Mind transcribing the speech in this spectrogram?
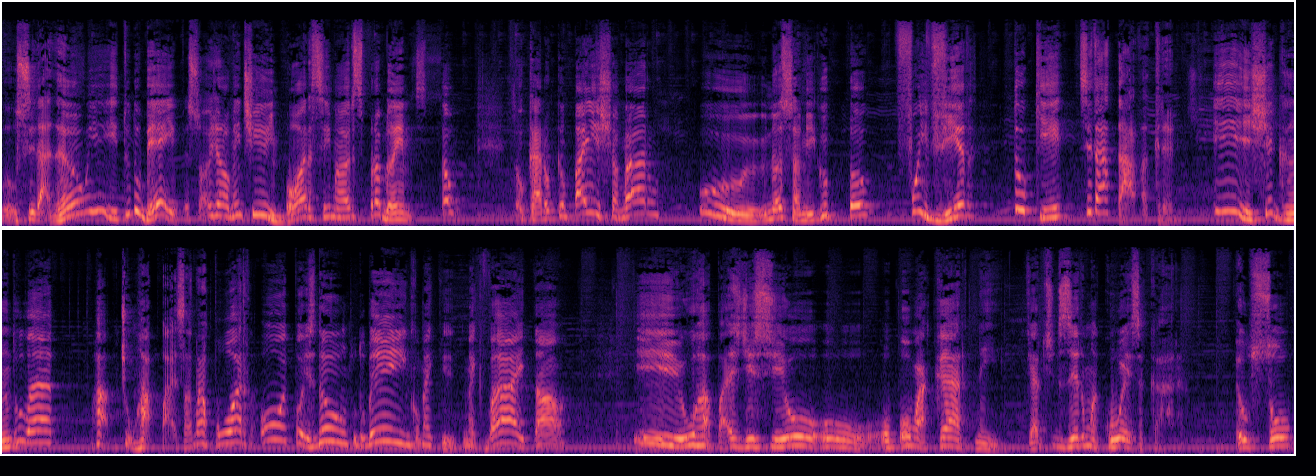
o cidadão e, tudo bem. O pessoal geralmente ia embora sem maiores problemas. Então, tocaram o campainha, chamaram. O nosso amigo Paul foi ver do que se tratava, crânio. E chegando lá, tinha um rapaz lá na porta. Oi, pois não, tudo bem? Como é que, como é que vai e tal? E o rapaz disse: Ô, ô, ô Paul McCartney, quero te dizer uma coisa, cara. Eu sou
